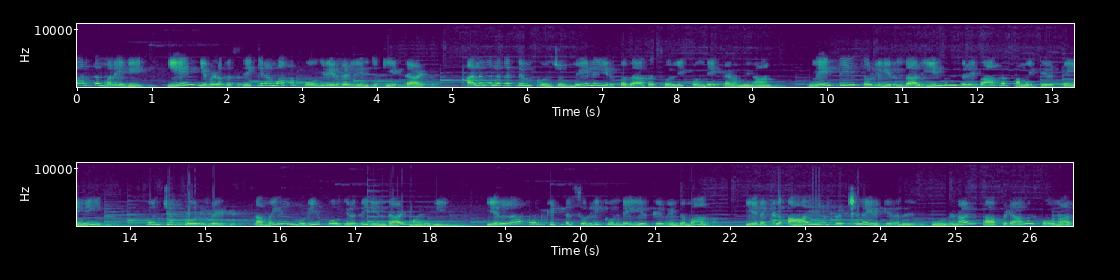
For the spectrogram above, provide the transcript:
பார்த்த மனைவி ஏன் இவ்வளவு சீக்கிரமாக போகிறீர்கள்? என்று கேட்டாள். அலுவலகத்தில் கொஞ்சம் வேலை இருப்பதாக சொல்லிக்கொண்டே கிளம்பினான். நேத்தே சொல்லியிருந்தால் இன்னும் விரைவாக சமைத்திருப்பேனே. கொஞ்சம் பொறுங்கள் சமையல் முடிய போகிறது என்றாள் மனைவி. எல்லாம் உன்கிட்ட சொல்லிக்கொண்டே இருக்க வேண்டுமா? எனக்கு ஆயிரம் பிரச்சனை இருக்கிறது. ஒரு நாள் சாப்பிடாமல் போனால்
